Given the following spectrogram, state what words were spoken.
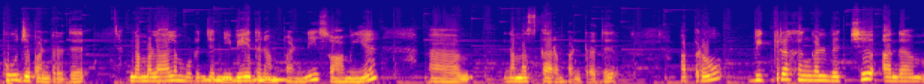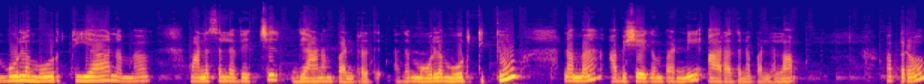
பூஜை பண்ணுறது நம்மளால் முடிஞ்ச நிவேதனம் பண்ணி சுவாமியை நமஸ்காரம் பண்ணுறது அப்புறம் விக்கிரகங்கள் வச்சு அந்த மூலமூர்த்தியாக நம்ம மனசில் வச்சு தியானம் பண்ணுறது அந்த மூலமூர்த்திக்கும் நம்ம அபிஷேகம் பண்ணி ஆராதனை பண்ணலாம். அப்புறம்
